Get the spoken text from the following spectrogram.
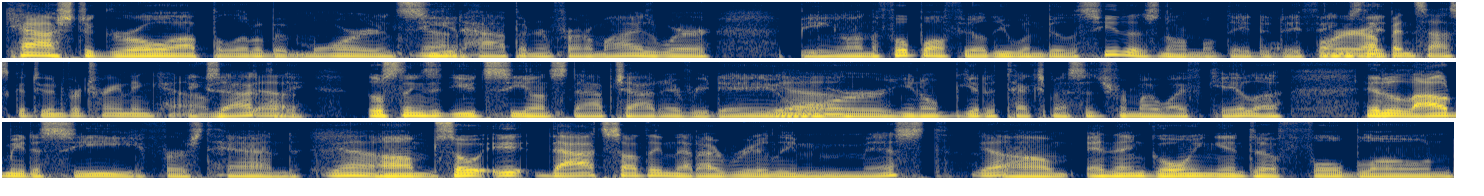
cash to grow up a little bit more and see Yeah. it happen in front of my eyes where being on the football field you wouldn't be able to see those normal day-to-day things you're up in Saskatoon for training camp. Exactly. Those things that you'd see on Snapchat every day Yeah. or, you know, get a text message from my wife Kayla. It allowed me to see firsthand. Yeah. Yeah. Um so it that's something that I really missed. Yeah. Um and then going into full blown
